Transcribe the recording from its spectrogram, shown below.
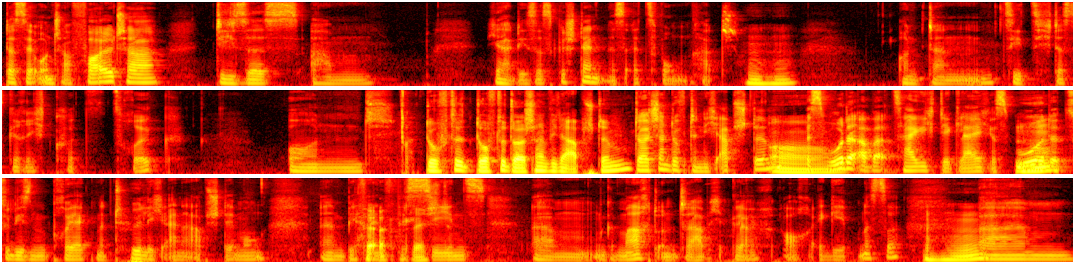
dass er unter Folter dieses, ähm, ja, dieses Geständnis erzwungen hat. Mhm. Und dann zieht sich das Gericht kurz zurück. Und Durfte, durfte Deutschland wieder abstimmen? Deutschland durfte nicht abstimmen. Oh. Es wurde aber, zeige ich dir gleich, es Mhm. wurde zu diesem Projekt natürlich eine Abstimmung ähm, behind the scenes ähm, gemacht und da habe ich gleich auch Ergebnisse. Mhm. Ähm,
